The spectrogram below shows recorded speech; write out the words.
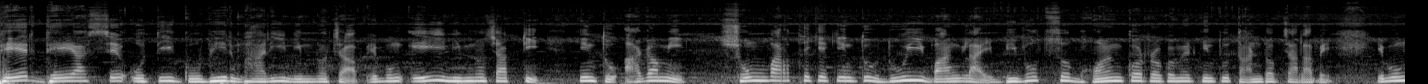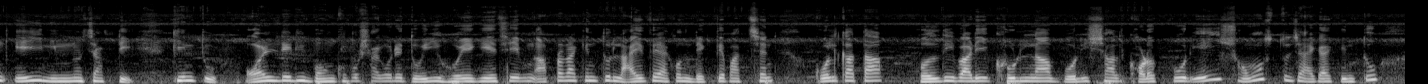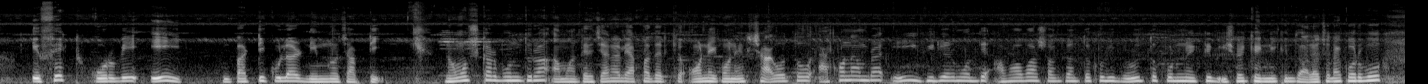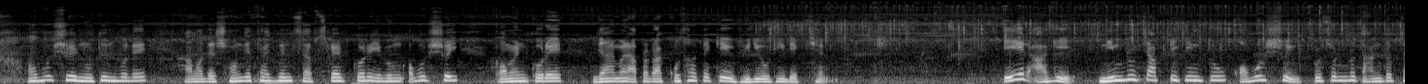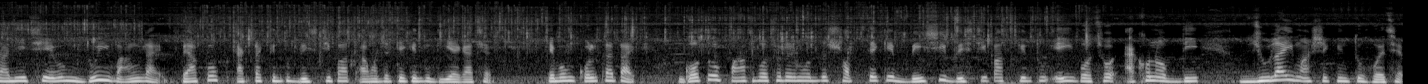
ফের ধেয়ে আসছে অতি গভীর ভারী নিম্নচাপ এবং এই নিম্নচাপটি কিন্তু আগামী সোমবার থেকে কিন্তু দুই বাংলায় বিভৎস ভয়ঙ্কর রকমের কিন্তু তাণ্ডব চালাবে এবং এই নিম্নচাপটি কিন্তু অলরেডি বঙ্গোপসাগরে তৈরি হয়ে গিয়েছে এবং আপনারা কিন্তু লাইভে এখন দেখতে পাচ্ছেন কলকাতা, হলদিবাড়ি, খুলনা, বরিশাল, খড়গপুর এই সমস্ত জায়গায় কিন্তু এফেক্ট করবে এই পার্টিকুলার নিম্নচাপটি। নমস্কার বন্ধুরা, আমাদের চ্যানেলে আপনাদেরকে অনেক অনেক স্বাগত। এখন আমরা এই ভিডিওর মধ্যে আবহাওয়া সংক্রান্ত খুবই গুরুত্বপূর্ণ একটি বিষয়কে নিয়ে কিন্তু আলোচনা করব। অবশ্যই নতুন হলে আমাদের সঙ্গে থাকবেন সাবস্ক্রাইব করে এবং অবশ্যই কমেন্ট করে জানাবেন আপনারা কোথা থেকে ভিডিওটি দেখছেন। এর আগে নিম্নচাপটি কিন্তু অবশ্যই প্রচণ্ড তাণ্ডব চালিয়েছে এবং দুই বাংলায় ব্যাপক একটা কিন্তু বৃষ্টিপাত আমাদেরকে কিন্তু দিয়ে গেছে। এবং কলকাতায় গত পাঁচ বছরের মধ্যে সবথেকে বেশি বৃষ্টিপাত কিন্তু এই বছর এখন অবধি জুলাই মাসে কিন্তু হয়েছে।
